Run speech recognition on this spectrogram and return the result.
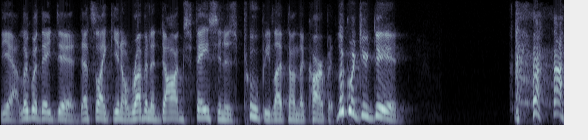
Yeah, look what they did. That's like, you know, rubbing a dog's face in his poop he left on the carpet. Look what you did. I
